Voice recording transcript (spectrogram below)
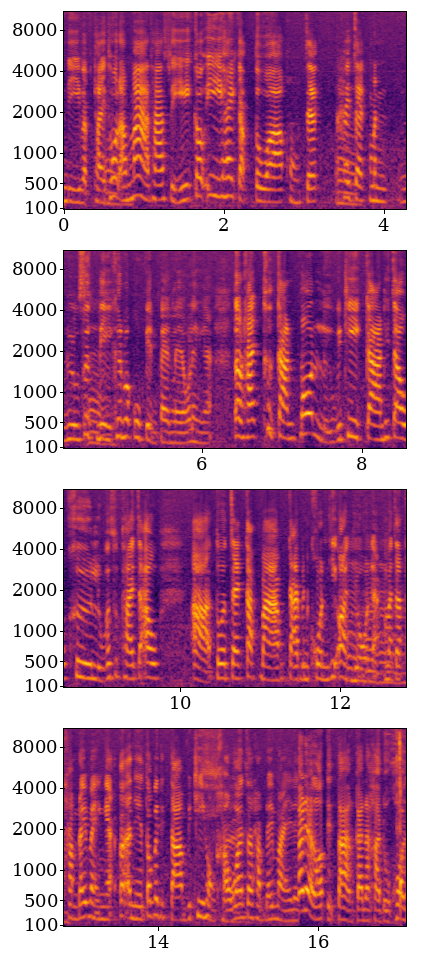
ำดีแบบไถ่โทษอาม่าทาสีเก้าอี้ให้กับตัวของแจ็คอืม ให้แจ็คมันรู้สึกอืมดีขึ้นว่ากูเปลี่ยนแปลงแล้วอะไรเงี้ย แต่สุดท้ายคือการปล้นหรือวิธีการที่จะเอาคืนหรือว่าสุดท้ายจะเอาอ่าตัวแจ็คกลับมากลายเป็นคนที่อ่อนโยนอะอืมมันจะทำได้ไหมเงี้ยก็อันนี้ต้องไปติดตามวิธีของเขาใช่ว่าจะทำได้ไหมเลยก็เดี๋ยวเราติดตามกันนะคะทุกคน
